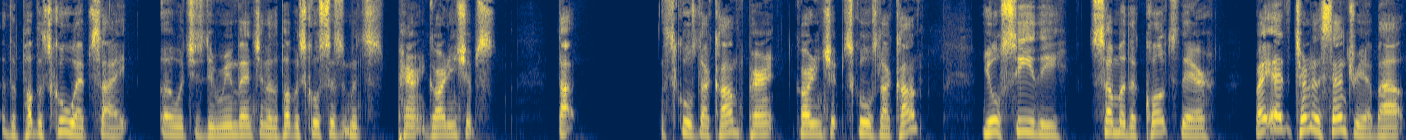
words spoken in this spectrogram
the public school website, uh, which is the reinvention of the public school system, it's parent guardianships dot. You'll see the some of the quotes there right at the turn of the century about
